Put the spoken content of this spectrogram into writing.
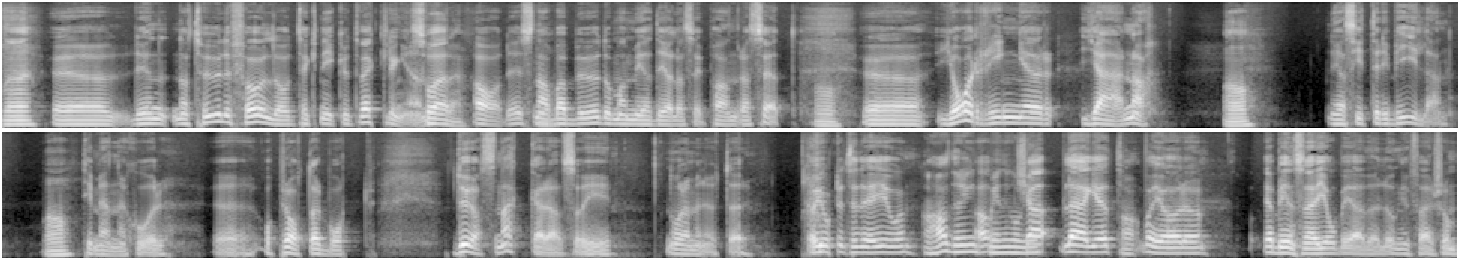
Nej. Eh, Det är en naturlig följd av teknikutvecklingen. Så är det. Ja, det är snabba bud och man meddelar sig på andra sätt. Eh, Jag ringer gärna Ja. när jag sitter i bilen Ja. till människor eh, och pratar bort. Dösnackar alltså i några minuter. Jag har gjort det till dig Johan. Jaha, det har ringt Ja, mig en gång. tja, läget? Ja. Vad gör du? Jag blir en sån här jobbig jävel ungefär som,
